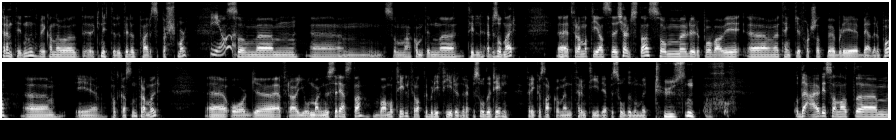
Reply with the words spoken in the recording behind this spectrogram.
fremtiden. Vi kan jo eh, knytte det til et par spørsmål Ja. som, um, um, som har kommet inn uh, til episoden her. Et fra Mathias Kjølstad, som lurer på hva vi tenker fortsatt bør bli bedre på i podkasten framover. Uh, og uh, fra Jon Magnus Restad, hva må til for at det blir 400 episoder til? For ikke å snakke om en fremtidig episode nummer 1000. Og det er jo litt sånn at um,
